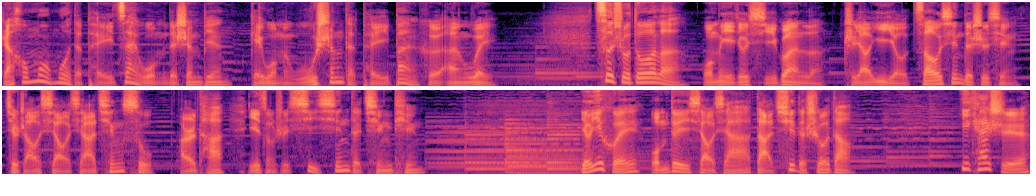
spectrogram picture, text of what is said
然后默默地陪在我们的身边，给我们无声的陪伴和安慰。次数多了，我们也就习惯了，只要一有糟心的事情，就找小霞倾诉，而他也总是细心的倾听。有一回，我们对小霞打趣地说道：“一开始，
